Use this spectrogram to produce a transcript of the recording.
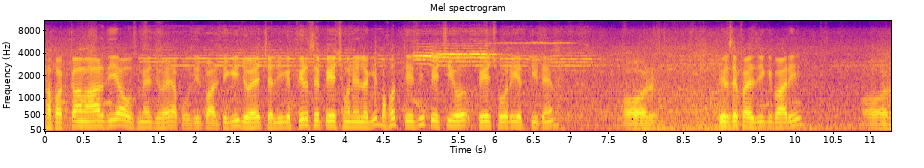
थपक्का मार दिया, उसमें जो है अपोजिट पार्टी की जो है चली गई। फिर से पेच होने लगी। बहुत तेज़ी पेची हो, पेच हो रही है इतनी टाइम। और फिर से फैज़ी की बारी। और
